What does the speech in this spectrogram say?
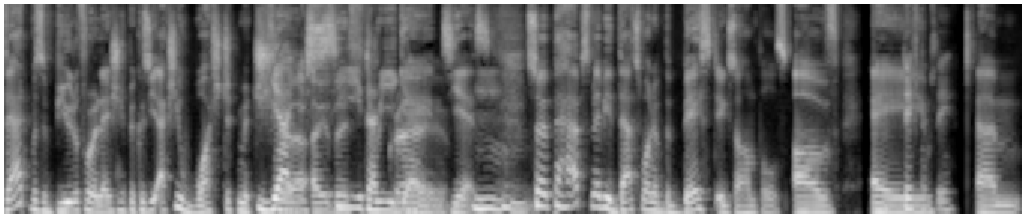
that was a beautiful relationship because you actually watched it mature Yeah, you over see three games. Yes. Mm. So perhaps maybe that's one of the best examples of a Definitely. um,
